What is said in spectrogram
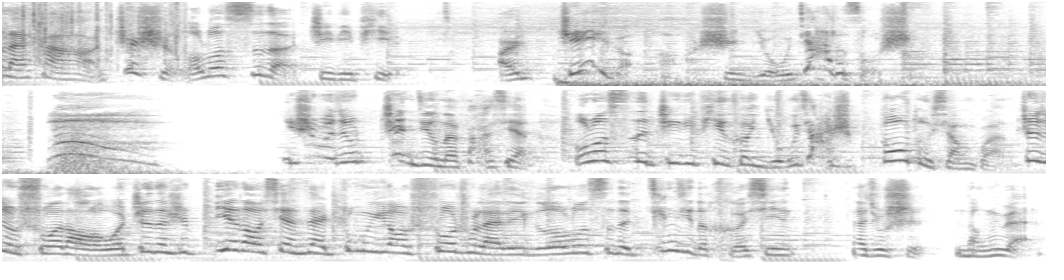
来看哈，这是俄罗斯的 GDP，而这个啊是油价的走势。你是不是就震惊的发现，俄罗斯的 GDP 和油价是高度相关？这就说到了我真的是憋到现在，终于要说出来的一个俄罗斯的经济的核心，那就是能源。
